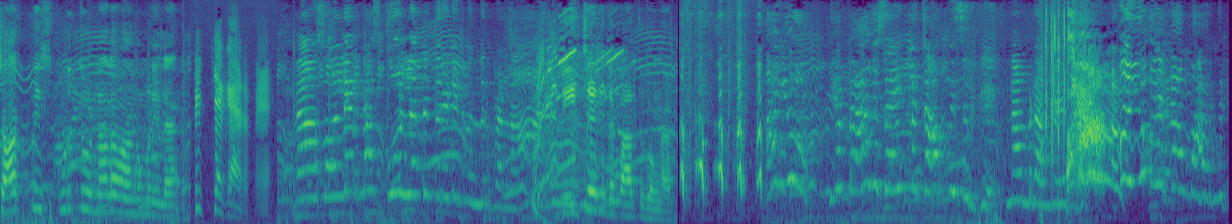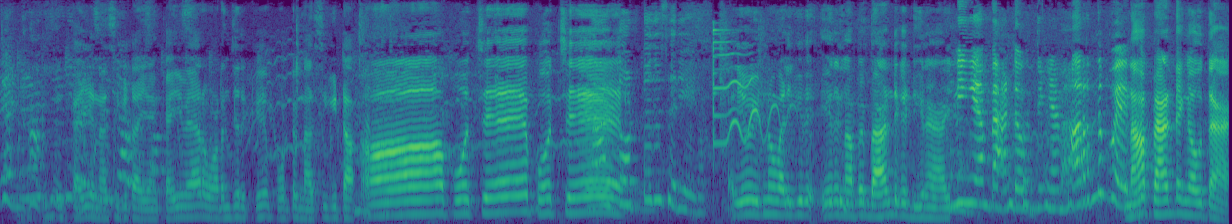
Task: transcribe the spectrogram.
சாக் பீஸ் கொடுத்து உன்னால வாங்க முடியல. நான் சொல்லிருந்தா ஸ்கூல்ல இருந்து திருடிட்டு வந்திருப்பேனா டீச்சர் கிட்ட பாத்துக்கோங்க ஐயோ என் பேக் சைடுல சாக்பீஸ் இருக்கு நான் நான் போய் ஐயோ என்ன கையை நசுக்கிட்டா. என் கை வேற உடஞ்சிருக்கு. போட்டு நசுக்கிட்டா. ஆ போச்சே போச்சே. ஐயோ இன்னும் வலிக்குது. இரு நான் போய் பேண்ட் கட்டிக்கிறேன். நீங்க ஏன் பேண்ட் அவுத்தீங்க மறந்து போய் நான் பேண்ட் எங்க அவுத்தேன்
